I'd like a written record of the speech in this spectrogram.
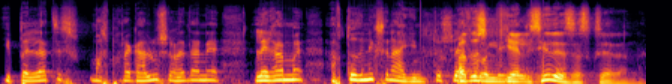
οι πελάτες μας παρακαλούσαν. Ήτανε, λέγαμε, αυτό δεν έχει ξαναγίνει. Τόσο Πάντως εύκολη. και οι αλυσίδες σας ξέρανε.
